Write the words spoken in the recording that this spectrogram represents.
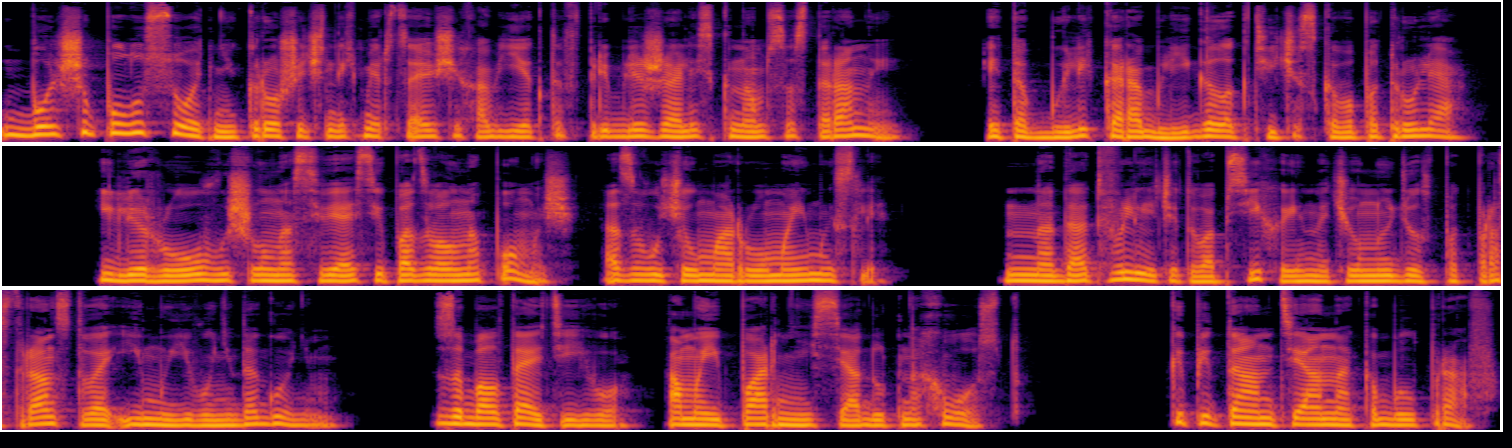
Больше полусотни крошечных мерцающих объектов приближались к нам со стороны. Это были корабли галактического патруля. Или Роу вышел на связь и позвал на помощь, озвучил Маро мои мысли. Надо отвлечь этого психа, иначе он уйдет в подпространство, и мы его не догоним. Заболтайте его, а мои парни сядут на хвост. Капитан Тианака был прав.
